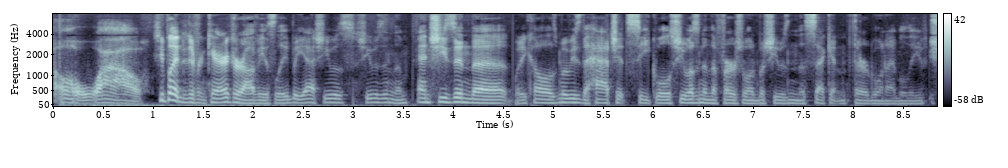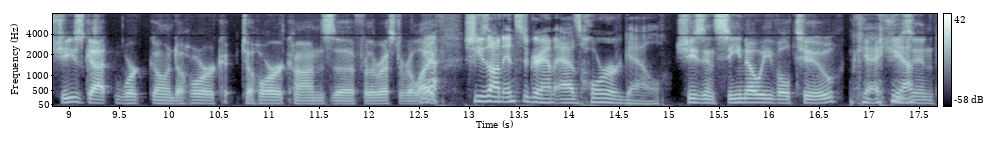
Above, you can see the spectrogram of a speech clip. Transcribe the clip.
Oh wow. She played a different character, obviously, but yeah, she was she was in them, and she's in the what do you call those movies? The Hatchet sequels. She wasn't in the first one, but she was in the second and third one, I believe. She's got work going to horror to horror cons uh, for the rest of her life. Yeah, she's on Instagram as Horror Gal. She's in See No Evil 2. Okay, She's yeah, in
